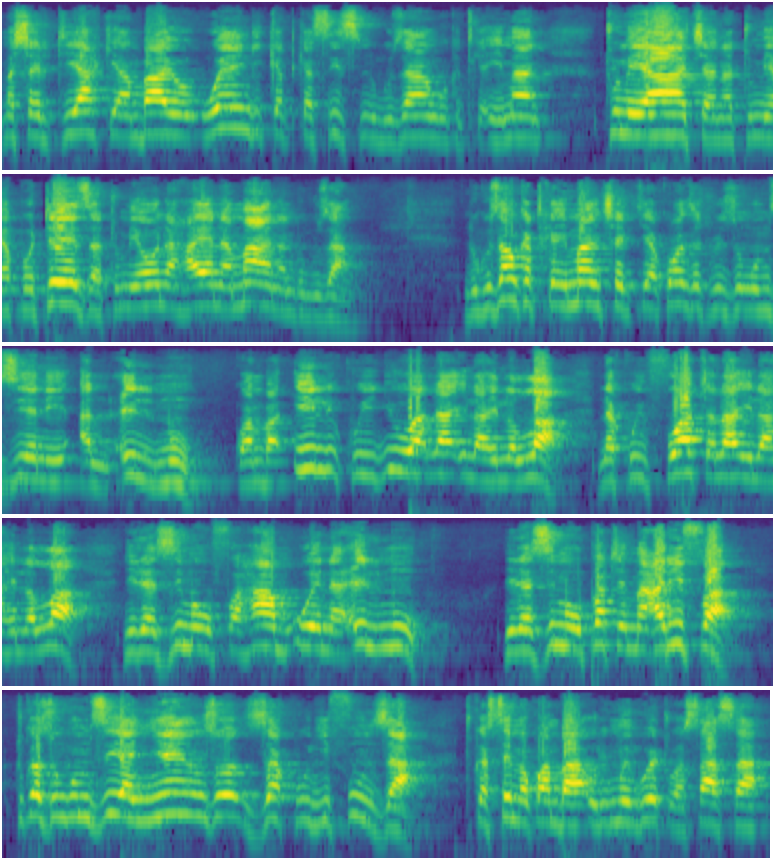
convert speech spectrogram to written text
masharti yake ambayo wengi katika sisi ndugu zangu katika iman tumeyaacha na tumeyapoteza tumeyaona hayana maana ndugu zangu. Ndugu zangu katika iman sharti ya kwanza tulizungumzia ni alilmu kwamba ili kuijua la ilaha illallah na kuifuata la ilaha illallah ni lazima ufahamu uwe na ilmu ni lazima upate maarifa. Tukazungumzia nyenzo za kujifunza tukasema kwamba ulimwengu wetu wa sasa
